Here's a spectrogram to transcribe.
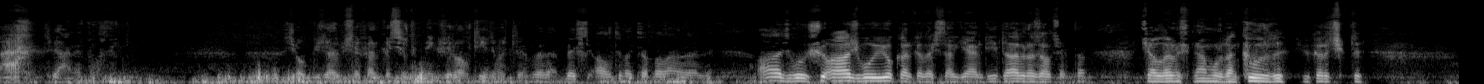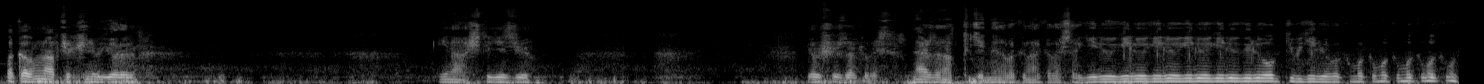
Ah lanet olsun. Çok güzel bir sefer kaçırdık. Ne güzel 6-7 metre böyle 5-6 metre falan herhalde. Ağaç boyu, şu ağaç boyu yok arkadaşlar geldiği. Daha biraz alçaktan. Çalıların üstünden buradan kıvırdı. Yukarı çıktı. Bakalım ne yapacak şimdi bir görelim. Yine açtı geziyor. Görüşürüz arkadaşlar. Nereden attı kendine bakın arkadaşlar. Geliyor geliyor geliyor geliyor geliyor geliyor. Ok gibi geliyor. Bakın bakın bakın bakın bakın.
